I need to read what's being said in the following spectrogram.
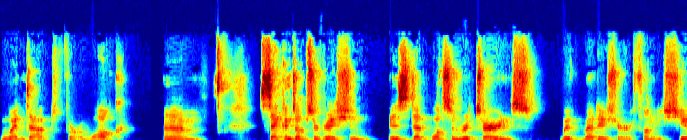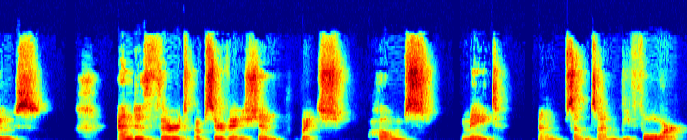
went out for a walk. Um, second observation is that Watson returns with reddish earth on his shoes. And the third observation, which Holmes made um, sometime before,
